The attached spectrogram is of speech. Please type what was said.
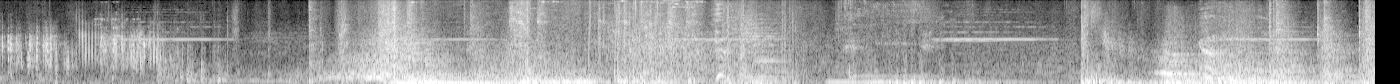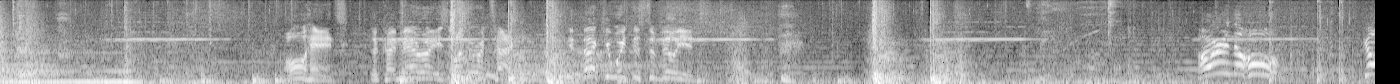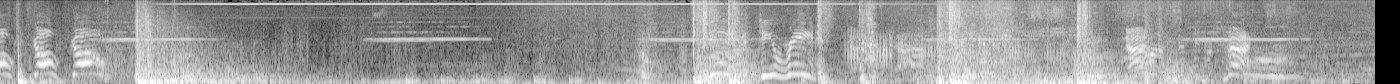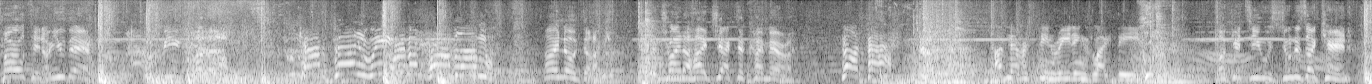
All hands, the Chimera is under attack. Evacuate the civilians. These. I'll get to you as soon as I can.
